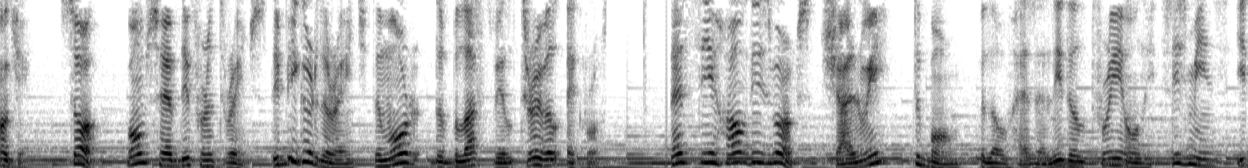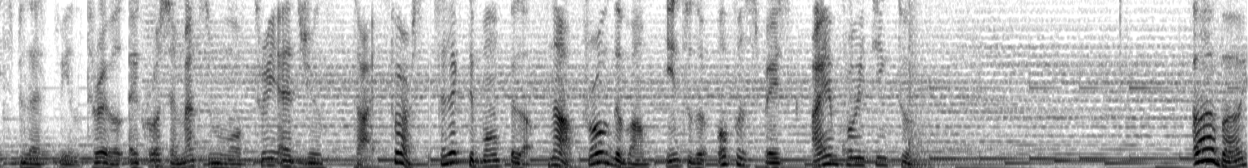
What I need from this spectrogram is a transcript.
Okay, so bombs have different ranges. The bigger the range, the more the blast will travel across. Let's see how this works, shall we? The bomb below has a little tree on it. This means its blast will travel across a maximum of 3 edges tiles. First, select the bomb below. Now, throw the bomb into the open space I am pointing to. Oh boy,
